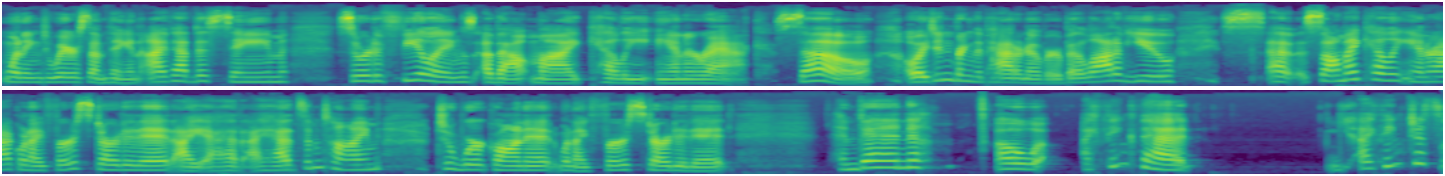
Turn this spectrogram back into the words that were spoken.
wanting to wear something. And I've had the same sort of feelings about my Kelly anorak. So, oh, I didn't bring the pattern over, but a lot of you uh, saw my Kelly anorak when I first started it. I had I had some time to work on it when I first started it. And then, oh, I think that I think just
